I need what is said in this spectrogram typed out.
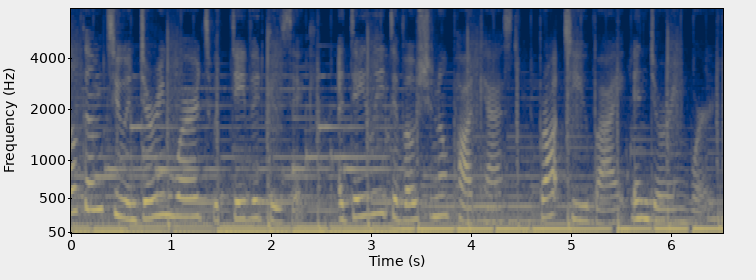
Welcome to Enduring Words with David Guzik, a daily devotional podcast brought to you by Enduring Word.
